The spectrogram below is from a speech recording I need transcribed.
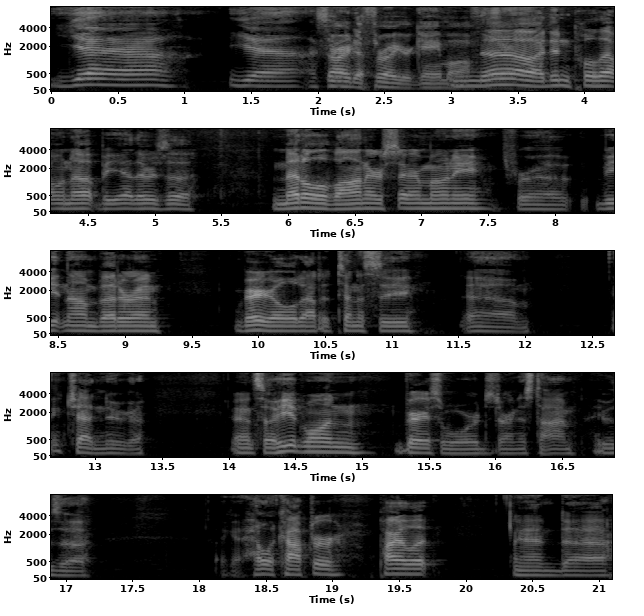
Yeah, yeah. I Sorry to throw your game off. there. No, I didn't pull that one up, but yeah, there was a Medal of Honor ceremony for a Vietnam veteran, very old, out of Tennessee. Um, I think Chattanooga, and so he had won various awards during his time. He was a like a helicopter pilot, and uh,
